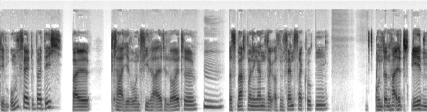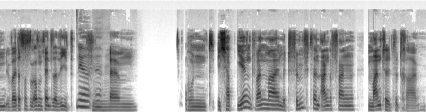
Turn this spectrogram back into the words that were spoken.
dem Umfeld über dich, weil klar, hier wohnen viele alte Leute. Mhm. Was macht man den ganzen Tag aus dem Fenster gucken und dann halt reden über das, was man aus dem Fenster sieht. Ja, mhm. ja. Ähm, und ich habe irgendwann mal mit 15 angefangen, Mantel zu tragen.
